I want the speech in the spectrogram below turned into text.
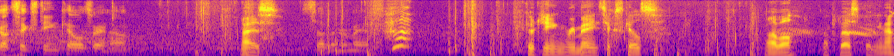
Got 16 kills right now. Nice. Seven remain. 13 remain, 6 kills. Oh well, not the best, but you know.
